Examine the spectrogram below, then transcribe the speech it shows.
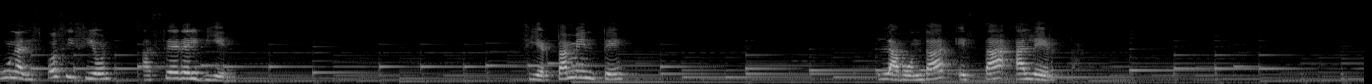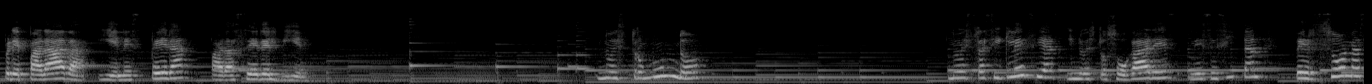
Una disposición a hacer el bien. Ciertamente, la bondad está alerta, preparada y en espera para hacer el bien. Nuestro mundo Nuestras iglesias y nuestros hogares necesitan personas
